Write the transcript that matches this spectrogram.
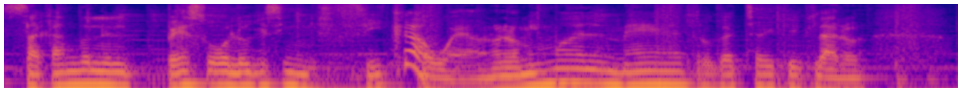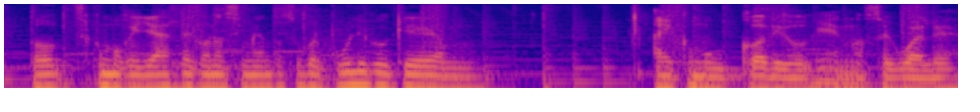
sacándole el peso o lo que significa, weón. Lo mismo del metro, ¿cachai? Que claro, todo es como que ya es de conocimiento súper público que mm, hay como un código que no sé cuál es,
